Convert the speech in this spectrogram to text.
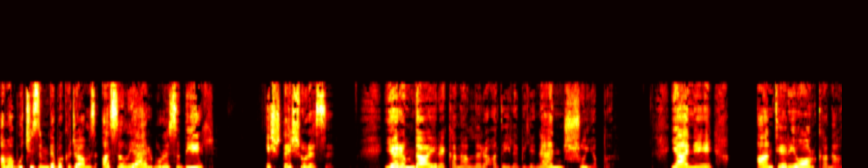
Ama bu çizimde bakacağımız asıl yer burası değil. İşte şurası. Yarım daire kanalları adıyla bilinen şu yapı. Yani anterior kanal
